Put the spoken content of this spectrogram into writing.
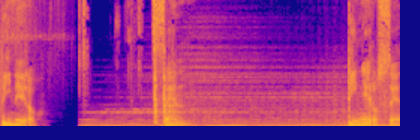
Dinero. Zen. Dinero Zen.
